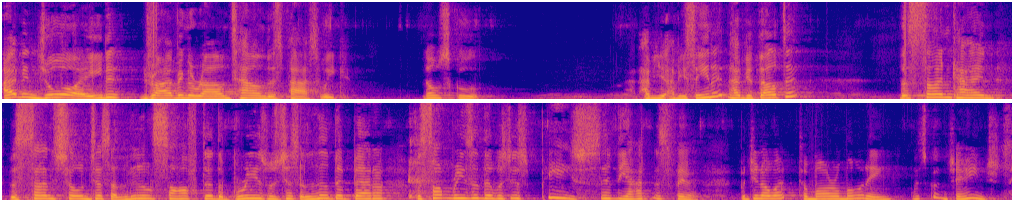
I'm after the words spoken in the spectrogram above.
I've enjoyed driving around town this past week. No school. Have you, have you seen it? Have you felt it? The sun kind, the sun shone just a little softer. The breeze was just a little bit better. For some reason, there was just peace in the atmosphere. But you know what? Tomorrow morning, it's going to change.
